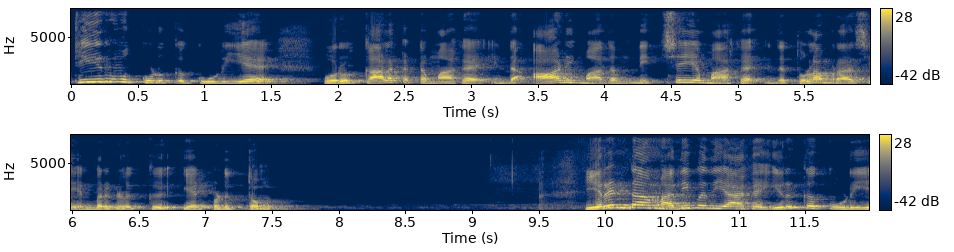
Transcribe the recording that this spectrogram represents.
தீர்வு கொடுக்கக்கூடிய ஒரு காலகட்டமாக இந்த ஆடி மாதம் நிச்சயமாக இந்த துலாம் ராசி என்பர்களுக்கு ஏற்படுத்தும். இரண்டாம் அதிபதியாக இருக்கக்கூடிய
